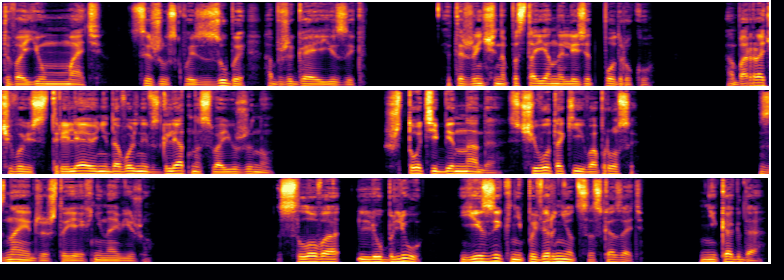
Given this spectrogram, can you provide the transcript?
«Твою мать!» — цежу сквозь зубы, обжигая язык. Эта женщина постоянно лезет под руку. Оборачиваюсь, стреляю недовольный взгляд на свою жену. Что тебе надо? С чего такие вопросы? Знает же, что я их ненавижу. Слово «люблю» язык не повернется сказать. Никогда.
